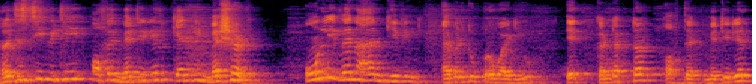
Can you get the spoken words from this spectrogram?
resistivity of a material can be measured only when I am giving able to provide you a conductor of that material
